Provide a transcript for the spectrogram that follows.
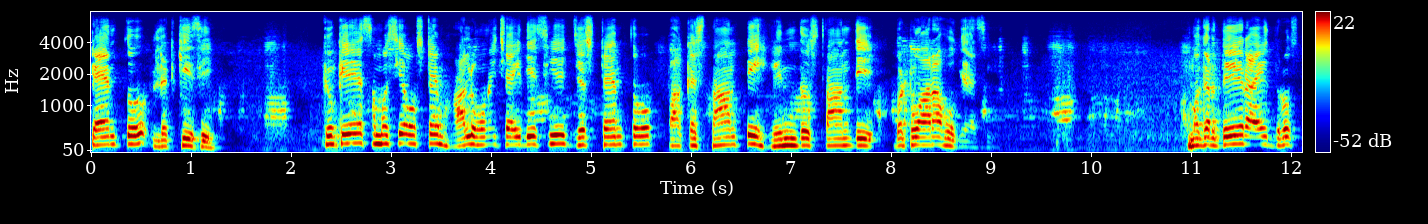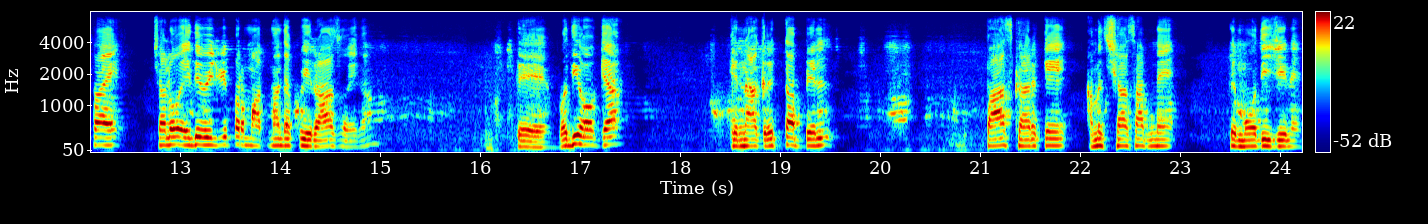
ਟਾਈਮ ਤੋਂ ਲਟਕੀ ਸੀ ਕਿਉਂਕਿ ਇਹ ਸਮੱਸਿਆ ਉਸ ਟਾਈਮ ਹੱਲ ਹੋਣੀ ਚਾਹੀਦੀ ਸੀ ਜਿਸ ਟਾਈਮ ਤੋਂ ਪਾਕਿਸਤਾਨ ਤੇ ਹਿੰਦੁਸਤਾਨ ਦੀ ਬਟਵਾਰਾ ਹੋ ਗਿਆ ਸੀ ਮਗਰ ਦੇਰ ਆਏ, ਦਰੁਸਤ ਆਏ, ਚਲੋ ਇਹਦੇ ਵਿੱਚ ਵੀ ਪਰਮਾਤਮਾ ਦਾ ਕੋਈ ਰਾਜ਼ ਹੋਏਗਾ। ਤੇ ਵਧੀਆ ਹੋ ਗਿਆ ਕਿ ਨਾਗਰਿਕਤਾ ਬਿੱਲ ਪਾਸ ਕਰਕੇ ਅਮਿਤ ਸ਼ਾਹ ਸਾਹਿਬ ਨੇ ਤੇ ਮੋਦੀ ਜੀ ਨੇ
